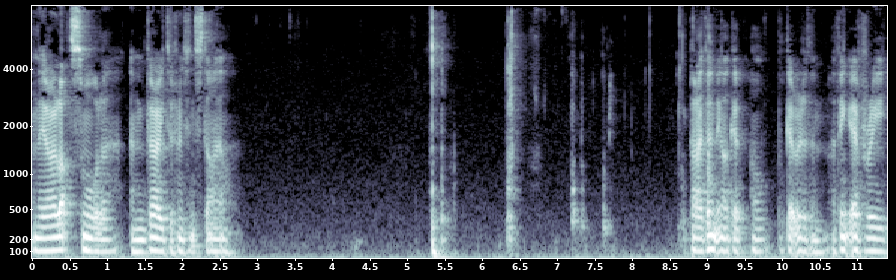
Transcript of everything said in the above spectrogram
And they are a lot smaller and very different in style. But I don't think I'll get I'll get rid of them. I think every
